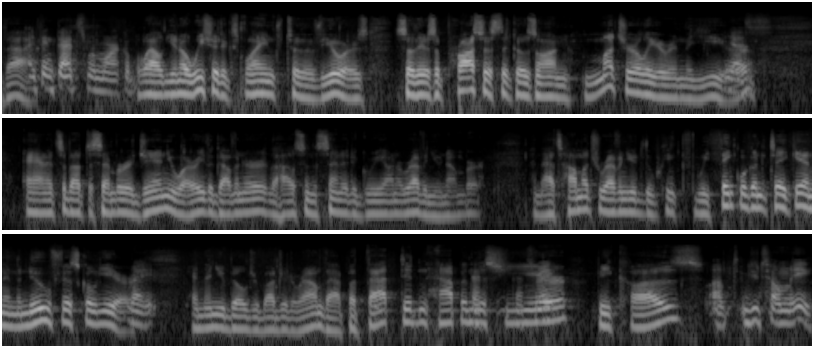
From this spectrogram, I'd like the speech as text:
that? I think that's remarkable. Well, you know, we should explain to the viewers. So there's a process that goes on much earlier in the year. Yes. And it's about December or January. The governor, the House, and the Senate agree on a revenue number. And that's how much revenue do we, we think we're going to take in in the new fiscal year. Right. And then you build your budget around that. But that didn't happen That's- this that's right. year because Uh, you tell me,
